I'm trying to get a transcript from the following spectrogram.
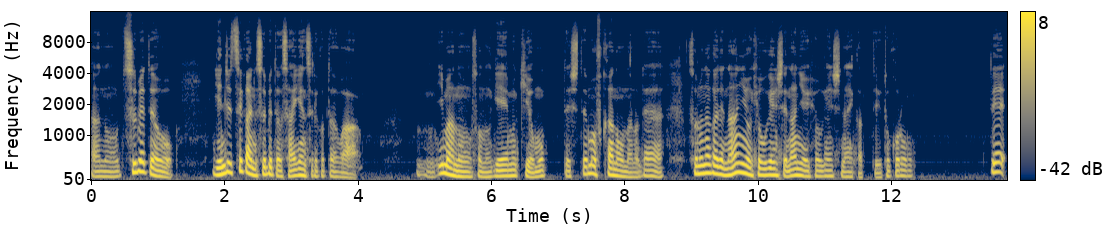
あの全てを現実世界の全てを再現することは今のそのゲーム機をもってしても不可能なのでその中で何を表現して何を表現しないかっていうところで、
